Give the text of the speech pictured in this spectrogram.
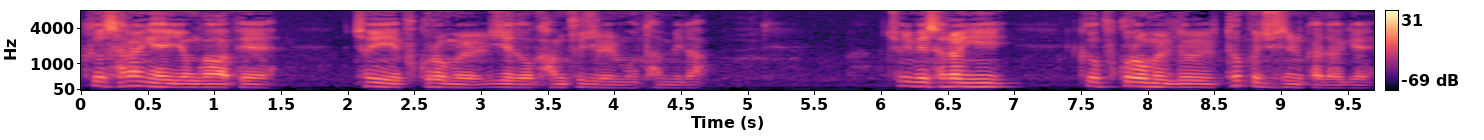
그 사랑의 영광 앞에 저희의 부끄러움을 이제도 감추지를 못합니다. 주님의 사랑이 그 부끄러움을 늘 덮어주시는 까닭에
